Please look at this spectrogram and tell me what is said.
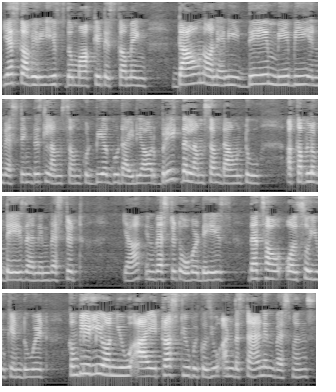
yes kaveri if the market is coming down on any day maybe investing this lump sum could be a good idea or break the lump sum down to a couple of days and invest it. Yeah invest it over days. That's how also you can do it. Completely on you. I trust you because you understand investments.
